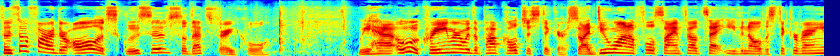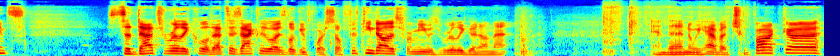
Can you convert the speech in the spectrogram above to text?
So, so far they're all exclusives, so that's very cool. We have, oh, a Kramer with a pop culture sticker. So I do want a full Seinfeld set, even all the sticker variants. So that's really cool. That's exactly what I was looking for. So $15 for me was really good on that. And then we have a Chewbacca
